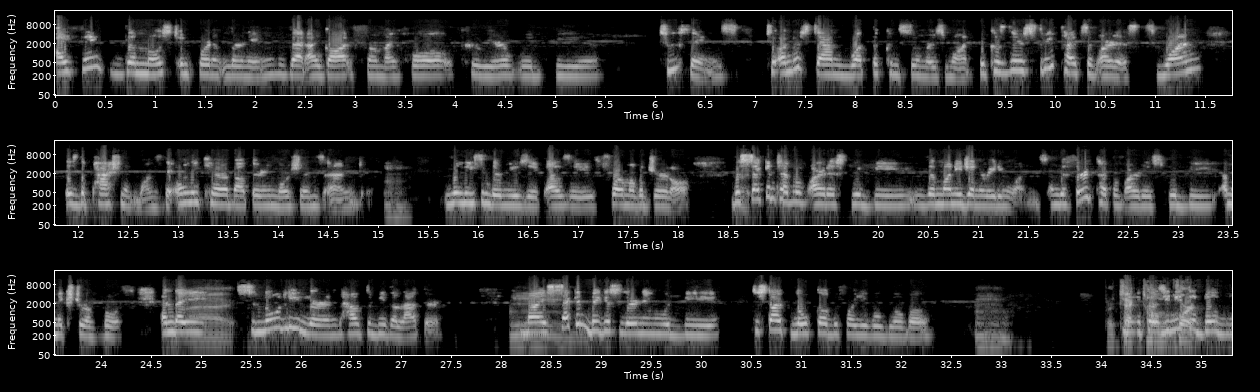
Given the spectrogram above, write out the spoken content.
I think the most important learning that I got from my whole career would be two things to understand what the consumers want because there's three types of artists. One is the passionate ones. They only care about their emotions and Mhm. releasing their music as a form of a journal. The Right. second type of artist would be the money generating ones. And the third type of artist would be a mixture of both. And I Right. slowly learned how to be the latter. My Mm. second biggest learning would be to start local before you go global. Mhm. Protect because you need court. to build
